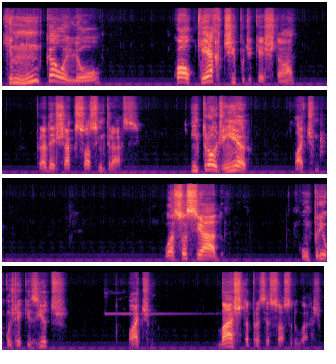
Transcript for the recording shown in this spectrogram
que nunca olhou qualquer tipo de questão para deixar que sócio entrasse. Entrou o dinheiro? Ótimo. O associado cumpriu com os requisitos? Ótimo. Basta para ser sócio do Vasco.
